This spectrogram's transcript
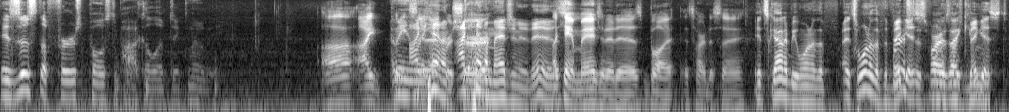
is this the first post-apocalyptic movie? Uh, I, I mean, couldn't I say like- that can't. I sure. can't imagine it is. I can't imagine it is, but it's hard to say. It's got to be one of the. f- It's one of the, The first biggest, as far one of as the I can. biggest.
